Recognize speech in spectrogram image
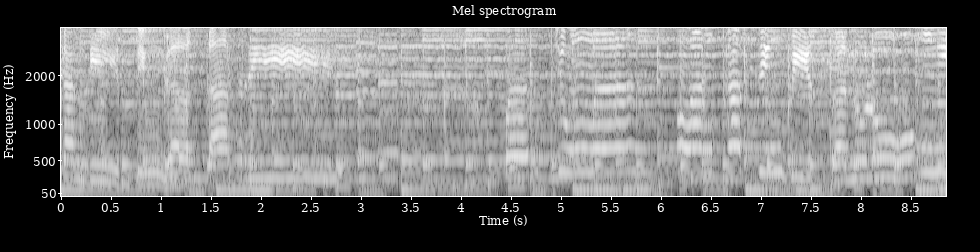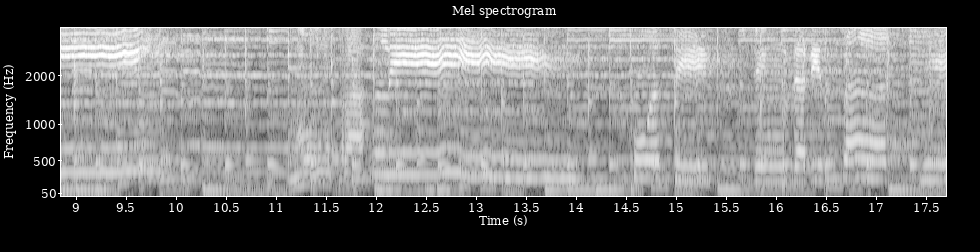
kang ditinggal kari. Sing dadi saksi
